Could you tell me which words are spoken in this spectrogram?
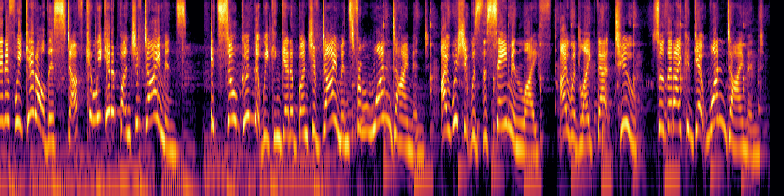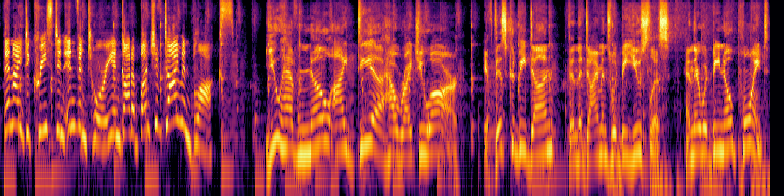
Then if we get all this stuff, can we get a bunch of diamonds? It's so good that we can get a bunch of diamonds from one diamond. I wish it was the same in life. I would like that too, so that I could get one diamond. Then I decreased in inventory and got a bunch of diamond blocks. You have no idea how right you are. If this could be done, then the diamonds would be useless, and there would be no point.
